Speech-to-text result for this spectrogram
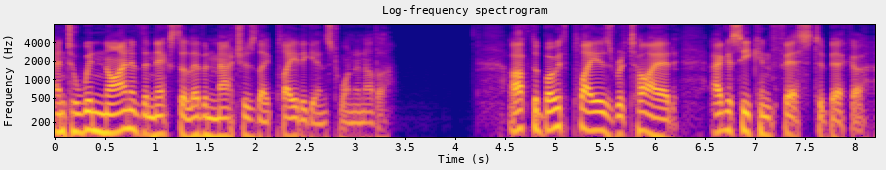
and to win nine of the next 11 matches they played against one another. After both players retired, Agassi confessed to Becker.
